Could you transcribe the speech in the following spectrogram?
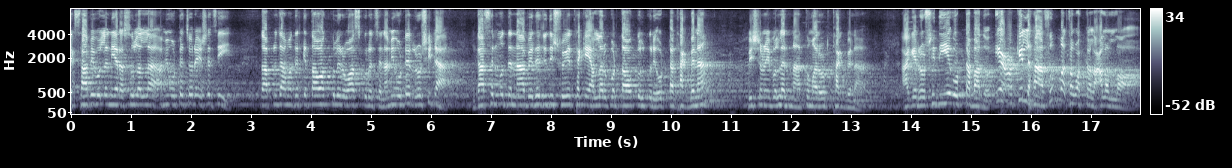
এক সাহাবী বললেন, ইয়া রাসূলুল্লাহ, আমি ওটে চড়ে এসেছি। তো আপনি তো আমাদেরকে তাওয়াক্কুলের ওয়াজ করেছেন। আমি ওটের রশিটা গাছের মধ্যে না বেঁধে যদি শুয়ে থাকে, আল্লাহর উপর তাওয়াক্কুল করে ওটটা থাকবে না? বিষ্ণু বললেন, না, তোমার ওট থাকবে না। আগে রশি দিয়ে ওটটা বাঁধো। এ আকিল হা সুম্মা তাওয়াক্কাল আলাল্লাহ।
